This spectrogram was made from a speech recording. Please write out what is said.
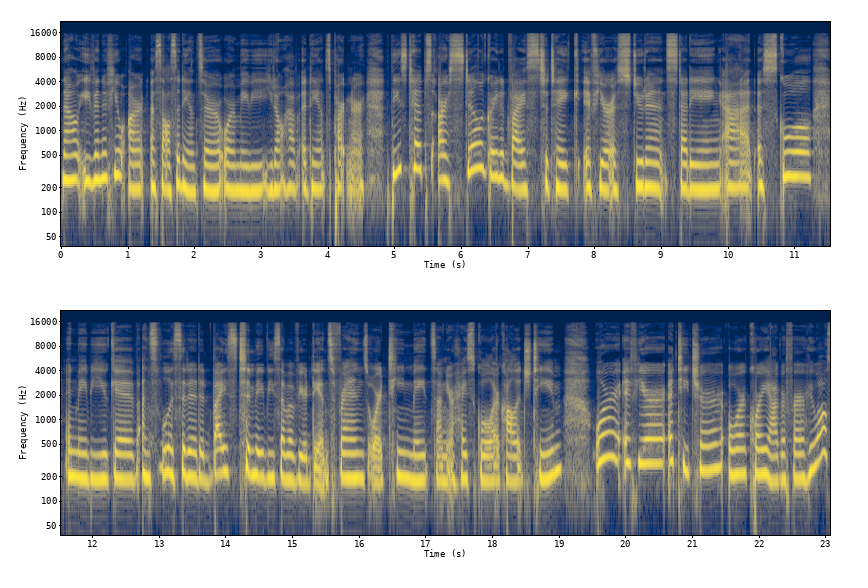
Now, even if you aren't a salsa dancer or maybe you don't have a dance partner, these tips are still great advice to take if you're a student studying at a school and maybe you give unsolicited advice to maybe some of your dance friends or teammates on your high school or college team, or if you're a teacher or choreographer who also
